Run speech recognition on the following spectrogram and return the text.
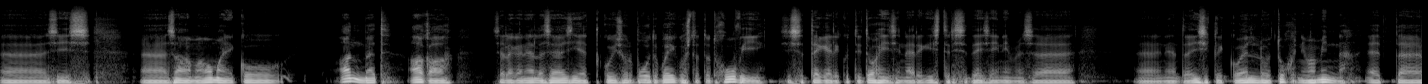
äh, siis äh, saama omaniku andmed, aga sellega on jälle see asi, et kui sul puudub õigustatud huvi, siis sa tegelikult ei tohi sinna registrisse teise inimese äh, nii-öelda isiklikku ellu tuhnima minna, et, äh,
